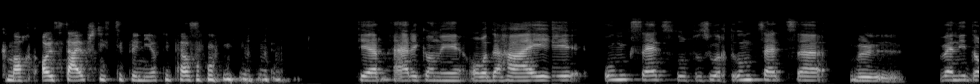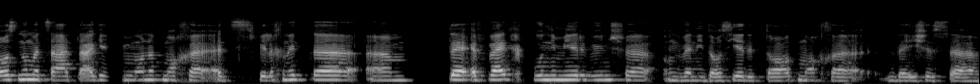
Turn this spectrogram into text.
gemacht als selbstdisziplinierte Person? Die Ernährung habe ich auch daheim umgesetzt und versucht umzusetzen, weil wenn ich das nur zehn Tage im Monat mache, hat es vielleicht nicht den, ähm, den Effekt, den ich mir wünsche. Und wenn ich das jeden Tag mache, dann ist es, äh,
